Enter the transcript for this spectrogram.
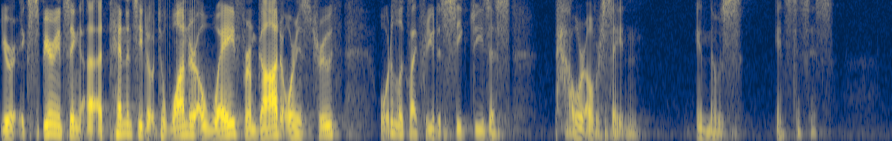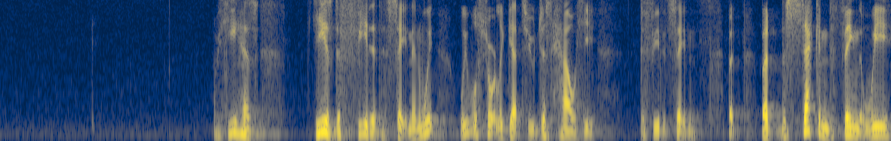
you're experiencing a, a tendency to, to wander away from God or His truth, what would it look like for you to seek Jesus' power over Satan in those instances? He has, he has defeated Satan, and we, we will shortly get to just how he defeated Satan. But, but the second thing that we,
